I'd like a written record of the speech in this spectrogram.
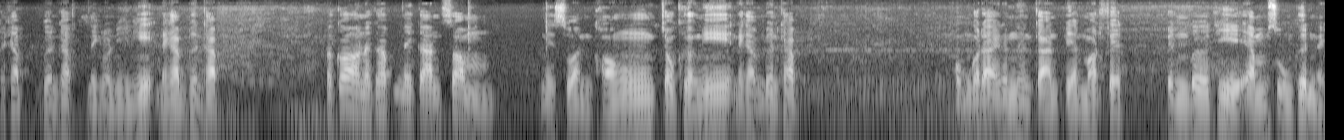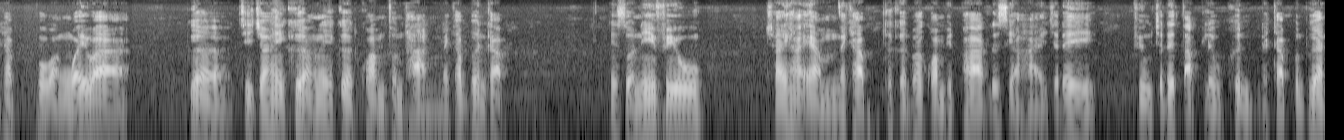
นะครับเพื่อนครับในกรณีนี้นะครับเพื่อนครับ แล้วก็นะครับในการซ่อมในส่วนของเจ้าเครื่องนี้นะครับเพื่อนครับ ผมก็ได้ดำเนินการเปลี่ยนมอสเฟต เป็นเบอร์ที่แอมสูงขึ้นนะครับเพื่อหวังไว้ว่าเพื่อที่จะให้เครื่องนี้เกิดความทนทานนะครับเพื่อนครับ ในส่วนนี้ฟิลใช้ 5 แอมนะครับ ถ้าเกิดว่าความผิดพลาดหรือเสียหายจะได้ฟิลจะได้ตัดเร็วขึ้นนะครับเพื่อน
